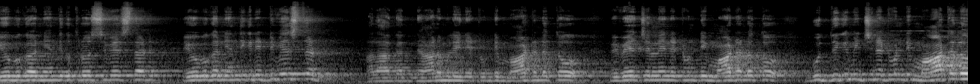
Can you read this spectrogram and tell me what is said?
యోబు గారిని ఎందుకు త్రోసివేస్తాడు? యోబు గారిని ఎందుకు నెట్టివేస్తాడు? అలాగ జ్ఞానం లేనటువంటి మాటలతో వివేచన లేనటువంటి మాటలతో బుద్ధికి మించినటువంటి మాటలు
